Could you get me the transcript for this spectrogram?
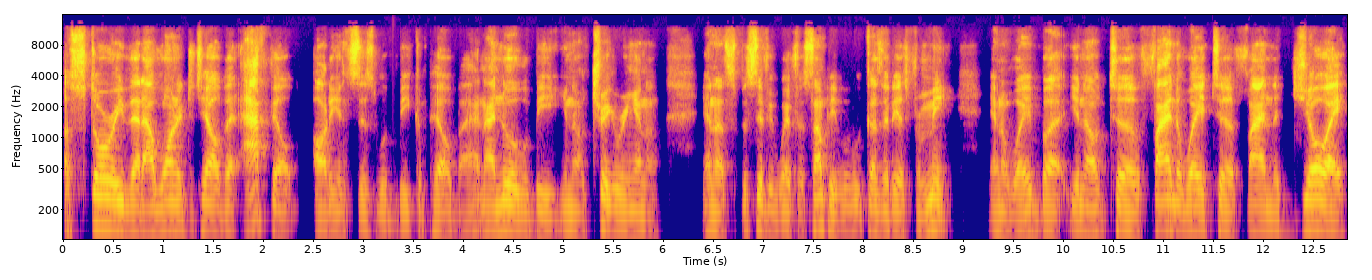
a story that I wanted to tell that I felt audiences would be compelled by, and I knew it would be, you know, triggering in a in a specific way for some people because it is for me in a way. But you know, to find a way to find the joy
